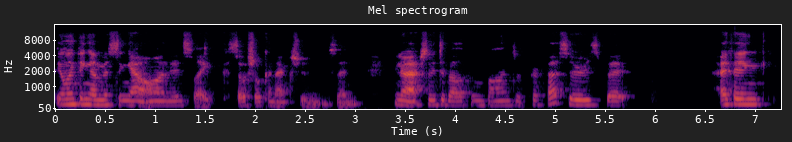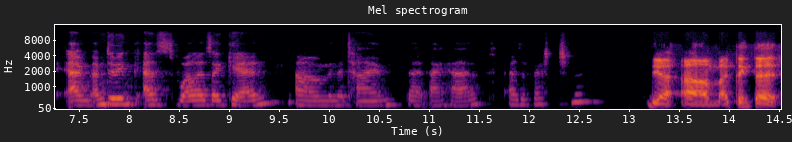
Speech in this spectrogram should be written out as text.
The only thing I'm missing out on is like social connections and you know actually developing bonds with professors. But I think I'm, I'm doing as well as I can um, in the time that I have as a freshman. Yeah, um, I think that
